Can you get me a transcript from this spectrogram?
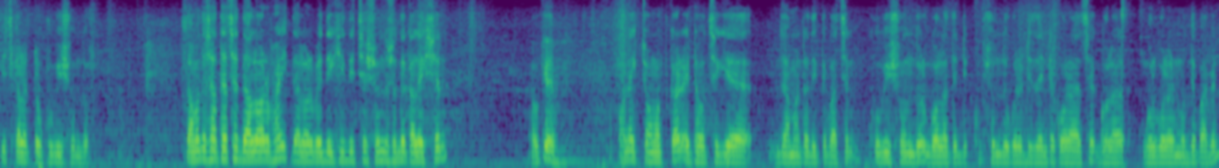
পিচ কালারটাও খুবই সুন্দর। তো আমাদের সাথে আছে দেলোয়ার ভাই। দেলোয়ার ভাই দেখিয়ে দিচ্ছে সুন্দর সুন্দর কালেকশন ওকে অনেক চমৎকার। এটা হচ্ছে গিয়ে জামাটা দেখতে পাচ্ছেন। খুবই সুন্দর। গলাতে খুব সুন্দর করে ডিজাইনটা করা আছে। গলা গোল গলার মধ্যে পাবেন।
